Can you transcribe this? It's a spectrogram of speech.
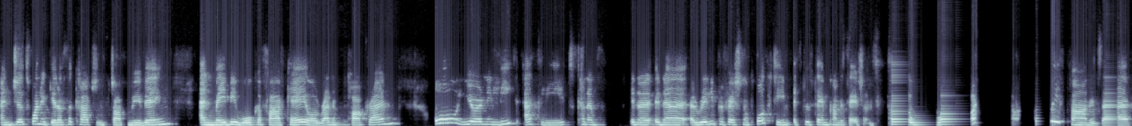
and just want to get off the couch and start moving, and maybe walk a 5K or run a park run, or you're an elite athlete, kind of in a in a, a really professional sports team, it's the same conversation. So what we found is that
